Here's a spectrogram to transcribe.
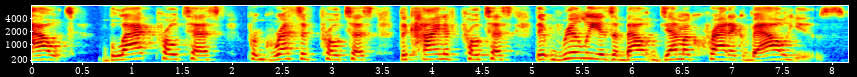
out black protest, progressive protest, the kind of protest that really is about democratic values.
